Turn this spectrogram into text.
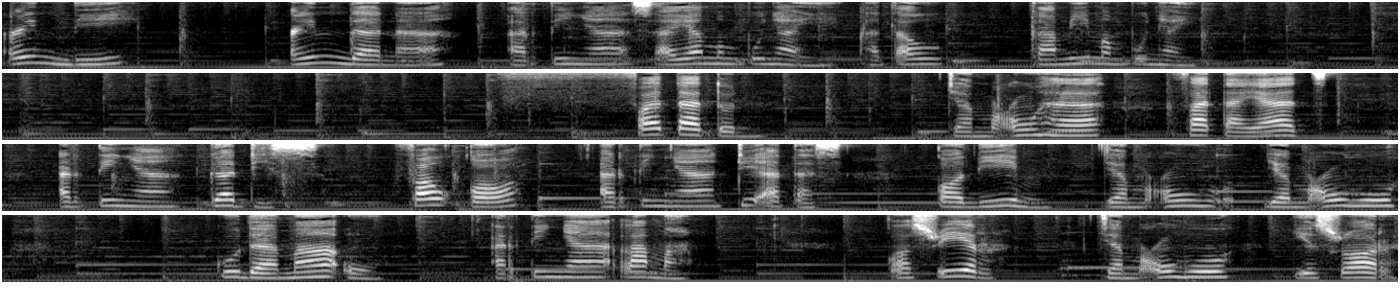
Rindi, rindana artinya saya mempunyai atau kami mempunyai. Fatatun jam'uha fatayat artinya gadis. Fauqo artinya di atas qadim jam'uhu jam'uhu kudama'u artinya lama. Qasir jam'uhu isror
